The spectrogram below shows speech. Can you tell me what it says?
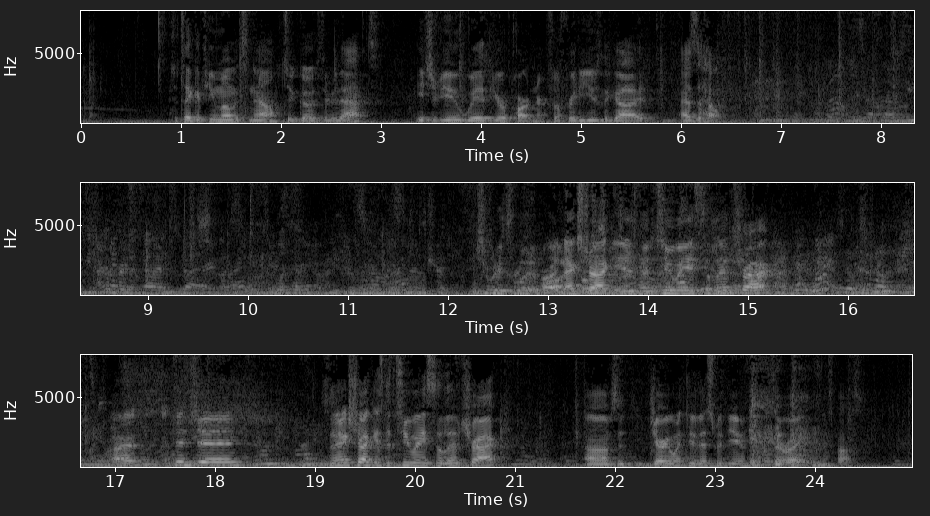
To take a few moments now to go through that, each of you with your partner. Feel free to use the guide as a help. Two ways to live. All right, next track is the two ways to live track. All right, attention. So the next track is the two ways to live track. Um, so Jerry went through this with you. Is that right, Miss Boss?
